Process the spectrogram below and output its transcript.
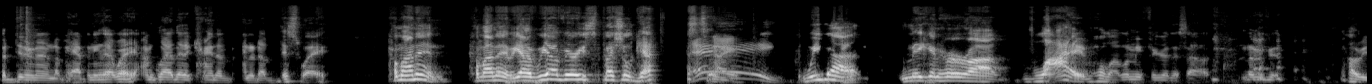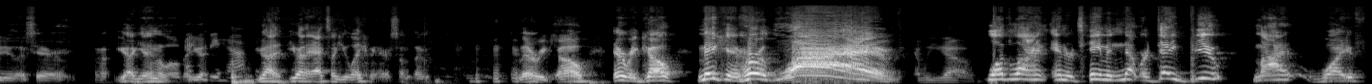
But didn't end up happening that way. I'm glad that it kind of ended up this way. Come on in. Come on in. We got we got a very special guest tonight. Hey, We got making her uh live. Hold on, let me figure this out. Let me. How do we do this here? You gotta get in a little bit. You, could be you got you got to act like you like me or something. there we go. There we go. Making her live. there we go. Bloodline Entertainment Network debut. My wife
